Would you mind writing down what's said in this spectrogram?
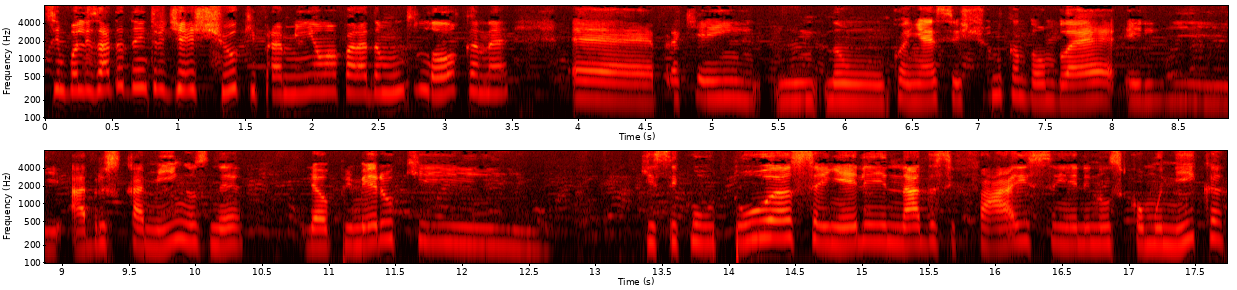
simbolizado dentro de Exu, que pra mim é uma parada muito louca, né? É, para quem não conhece Exu no candomblé, ele abre os caminhos, né? Ele é o primeiro que que se cultua, sem ele nada se faz, sem ele não se comunica.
